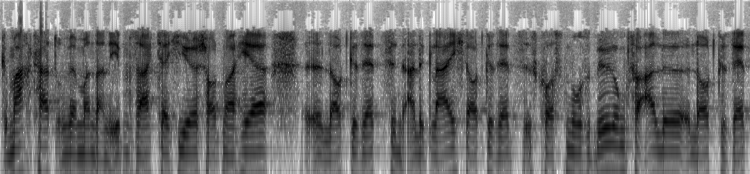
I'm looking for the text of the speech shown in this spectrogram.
gemacht hat. Und wenn man dann eben sagt, ja hier, schaut mal her, äh, laut Gesetz sind alle gleich, laut Gesetz ist kostenlose Bildung für alle, laut Gesetz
